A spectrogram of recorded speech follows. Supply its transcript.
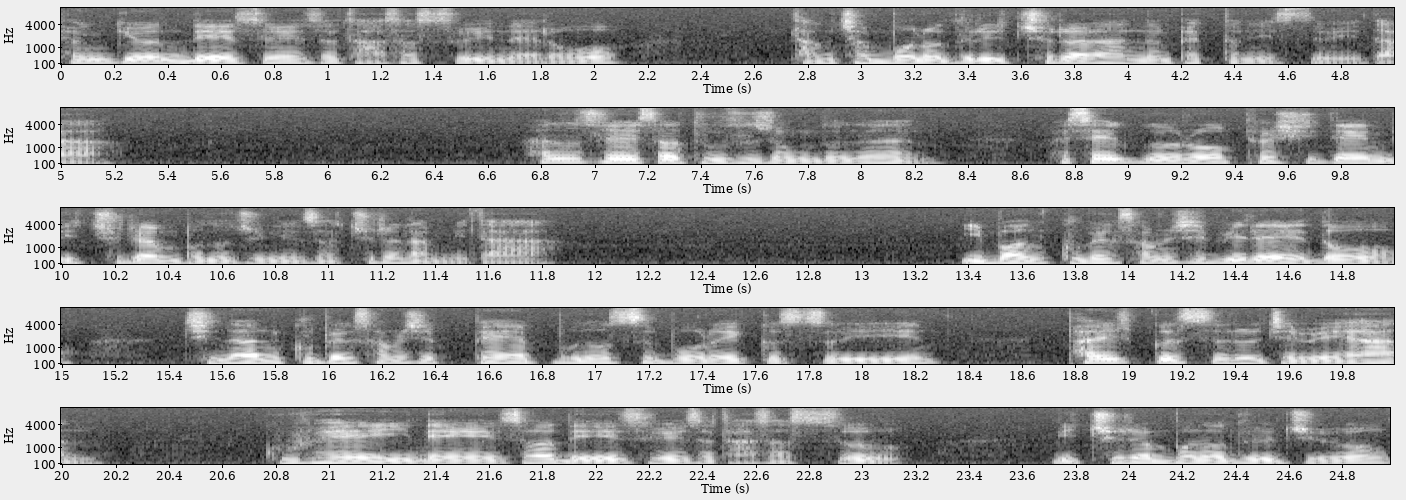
평균 4수에서 5수 이내로 당첨 번호들이 출현하는 패턴이 있습니다. 한 수에서 두 수 정도는 회색으로 표시된 미출현 번호 중에서 출현합니다. 이번 931회에도 지난 930회 보너스볼의 끝수인 8끝수를 제외한 9회 이내에서 4수에서 5수 미출현 번호들 중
